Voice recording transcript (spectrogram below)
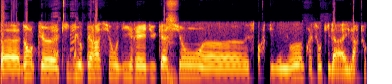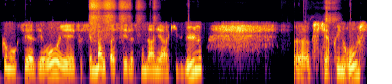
Euh, donc, euh, qui dit opération dit rééducation euh, sportive de niveau. L'impression qu'il a, il a tout commencé à zéro et ça s'est mal passé la semaine dernière à Kitzbühel. Euh, parce qu'il a pris une rouste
